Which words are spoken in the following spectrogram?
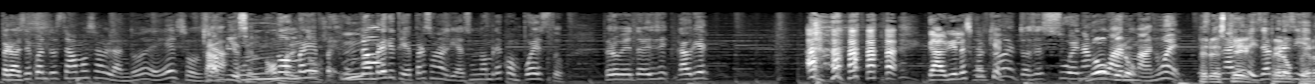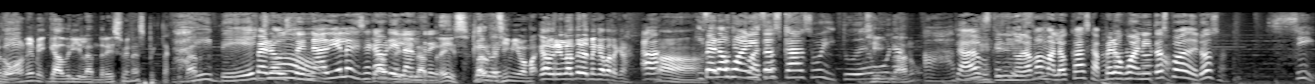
Pero ¿hace cuánto estábamos hablando de eso? O sea, Cámbiese el un nombre, entonces. un nombre que tiene personalidad es un nombre compuesto. Pero entonces dice, Gabriel, Gabriel es cualquiera. entonces suena No, Juan pero- Manuel. Pero es, nadie le que, dice al pero presidente, perdóneme, Gabriel Andrés suena espectacular. Ay, bello. Pero a usted nadie le dice Gabriel, Andrés. Claro Pero- que sí, mi mamá. Gabriel Andrés, venga para acá. Ah, Ah. y Pero que Juanita- haces caso y tú de Sí, una. claro. Ah, Claro, porque si que no la sí. mamá lo casca. No, Pero no, no, Juanita no. es poderosa. Sí,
